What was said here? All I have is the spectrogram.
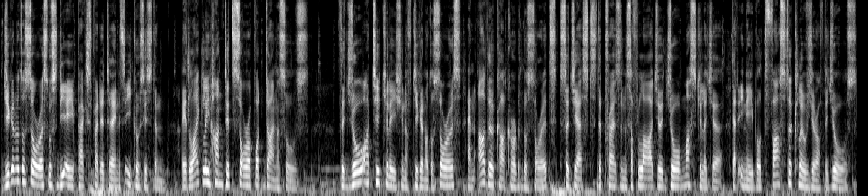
Giganotosaurus was the apex predator in its ecosystem. It likely hunted sauropod dinosaurs. The jaw articulation of Giganotosaurus and other Carcharodontosaurids suggests the presence of larger jaw musculature that enabled faster closure of the jaws.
